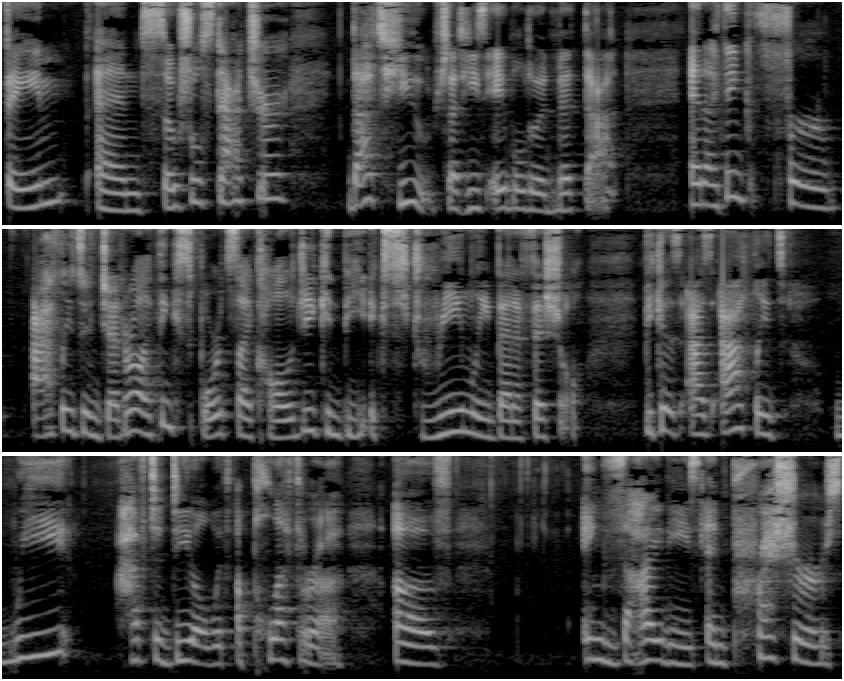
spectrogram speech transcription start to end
fame and social stature, that's huge that he's able to admit that. And I think for athletes in general, I think sports psychology can be extremely beneficial because as athletes, we have to deal with a plethora of anxieties and pressures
